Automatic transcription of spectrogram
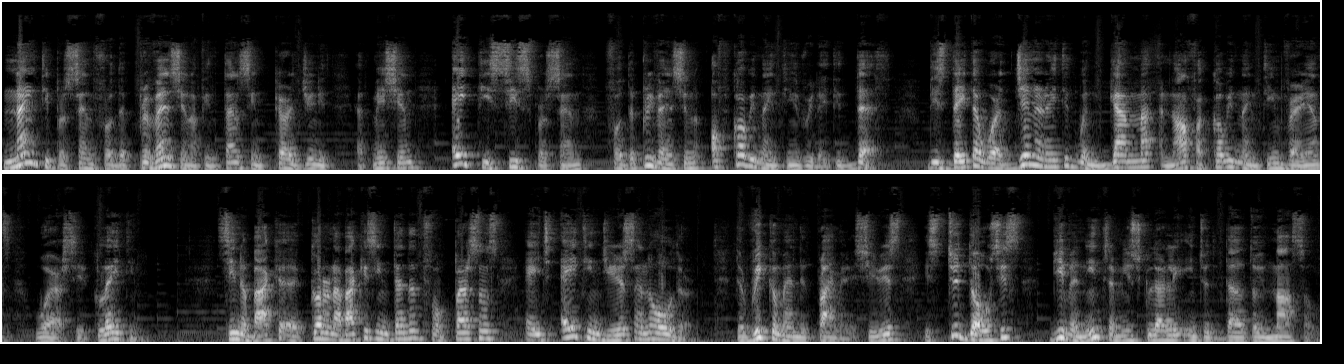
90% for the prevention of intensive care unit admission, 86% for the prevention of COVID 19 related death. These data were generated when Gamma and Alpha COVID 19 variants were circulating. Sinovac uh, Coronavac is intended for persons aged 18 years and older. The recommended primary series is two doses given intramuscularly into the deltoid muscle.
